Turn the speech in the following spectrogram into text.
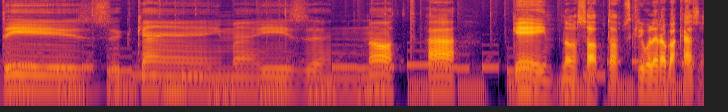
this game is not a game non lo so, top, scrivo le robe a caso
